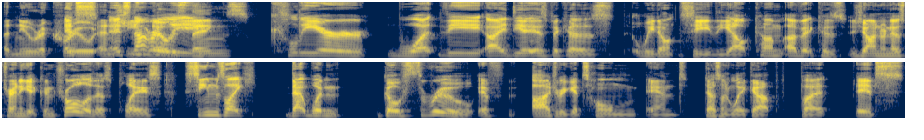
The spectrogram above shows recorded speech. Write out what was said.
a new recruit It's- and it's she not knows really- things. clear what the idea is because we don't see the outcome of it because Jean Renault's trying to get control of this place. Seems like that wouldn't go through if Audrey gets home and doesn't wake up. But it's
